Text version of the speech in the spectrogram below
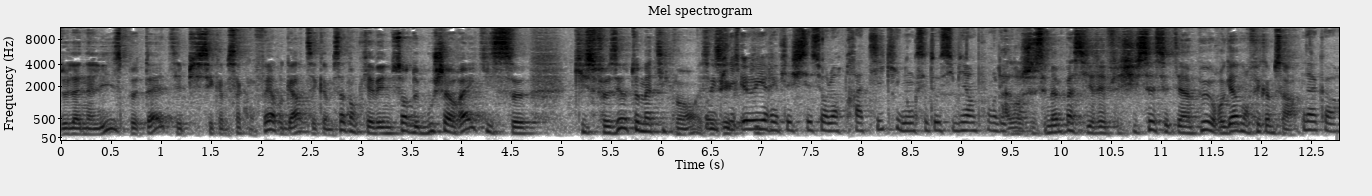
de l'analyse peut-être. Et puis c'est comme ça qu'on fait, regarde, c'est comme ça. Donc il y avait une sorte de bouche à oreille qui se, qui se faisait automatiquement. Et oui, puis eux, ils réfléchissaient sur leur pratique, donc c'est aussi bien pour les... Alors je ne sais même pas s'ils réfléchissaient, c'était un peu, regarde, on fait comme ça. D'accord.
